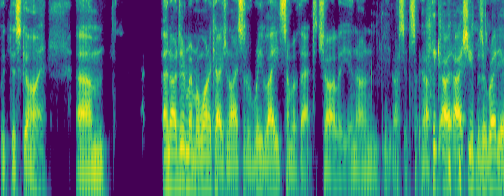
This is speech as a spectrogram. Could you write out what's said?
with this guy. Um, and I do remember on one occasion I sort of relayed some of that to Charlie, you know, and I said, I think I actually it was a radio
